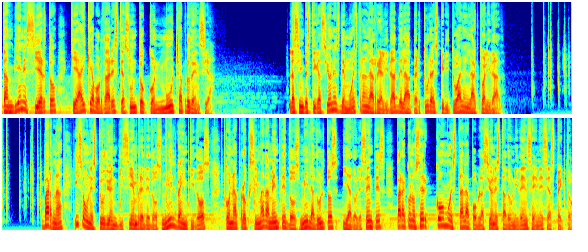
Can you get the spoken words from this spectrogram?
también es cierto que hay que abordar este asunto con mucha prudencia. Las investigaciones demuestran la realidad de la apertura espiritual en la actualidad. Barna hizo un estudio en diciembre de 2022 con aproximadamente 2.000 adultos y adolescentes para conocer cómo está la población estadounidense en ese aspecto.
